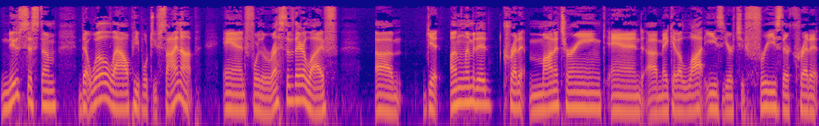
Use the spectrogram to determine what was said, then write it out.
new system that will allow people to sign up and for the rest of their life um, get unlimited credit monitoring and uh, make it a lot easier to freeze their credit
